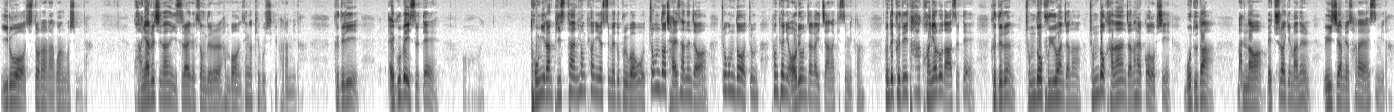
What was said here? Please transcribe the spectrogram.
이루어지더라라고 하는 것입니다. 광야를 지나는 이스라엘 백성들을 한번 생각해 보시기 바랍니다. 그들이 애굽에 있을 때 어, 동일한 비슷한 형편이었음에도 불구하고 좀 더 잘 사는 자와 조금 더 좀 형편이 어려운 자가 있지 않았겠습니까? 그런데 그들이 다 광야로 나왔을 때 그들은 좀 더 부유한 자나 좀 더 가난한 자나 할 것 없이 모두 다 만나와 매출하기만을 의지하며 살아야 했습니다.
